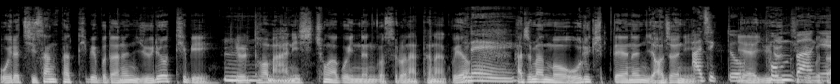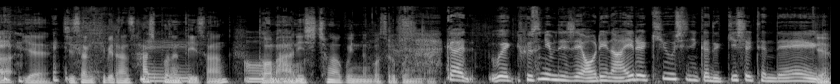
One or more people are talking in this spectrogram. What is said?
오히려 지상파 TV보다는 유료 TV를 더 많이 시청하고 있는 것으로 나타나고요. 음. 네. 하지만 뭐 5, 60대는 여전히 아직도 예, 유료 본방에. TV보다 예, 지상 TV를 한 40% 네. 이상 어. 더 많이 시청하고 있는 것으로 보입니다. 그러니까 왜 교수님도 이제 어린 아이를 키우시니까 느끼실 텐데 예.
